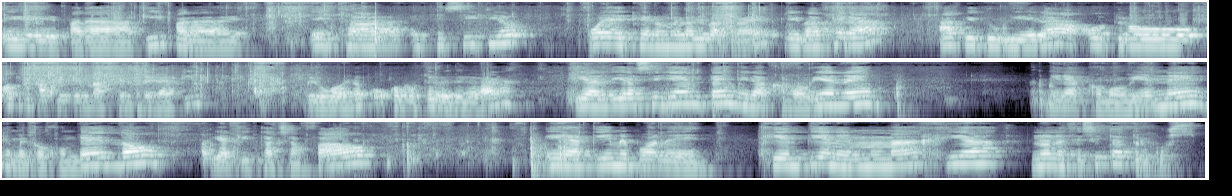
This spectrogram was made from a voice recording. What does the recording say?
eh, para aquí, para esta, este sitio, pues que no me lo iba a traer, que iba a esperar a que tuviera otro, otro paquete más que entregar aquí. Pero bueno, pues como usted le dé gana. Y al día siguiente, mirad cómo viene, mirad cómo viene, que me cojo un dedo y aquí está chafado. Y aquí me pone, quien tiene magia no necesita trucos.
